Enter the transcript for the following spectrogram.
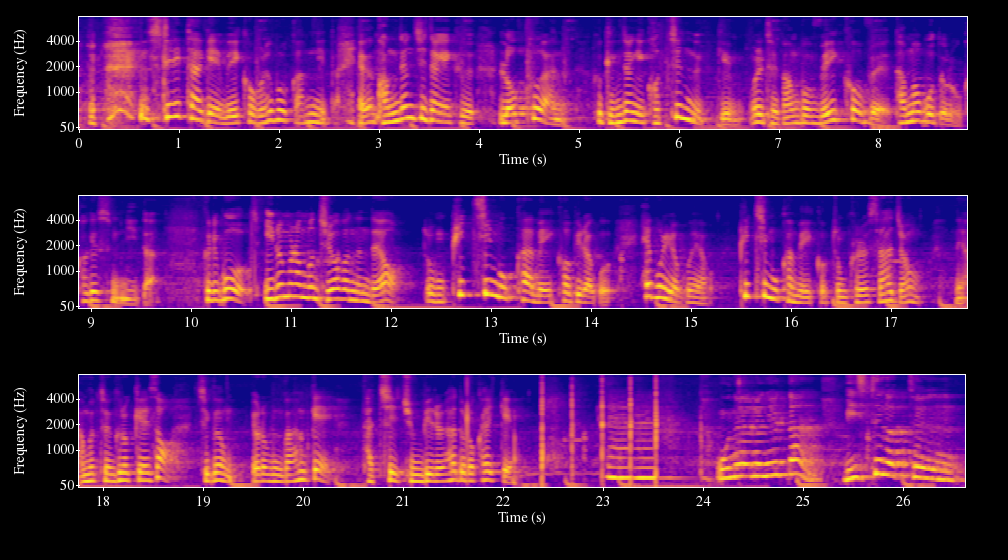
street하게 메이크업을 해볼까 합니다. 약간 광장시장의 그 rough한 그 굉장히 거친 느낌을 제가 한번 메이크업에 담아보도록 하겠습니다. 그리고 이름을 한번 지어봤는데요. 좀 peach 모카 메이크업이라고 해보려고 해요. peach 모카 메이크업 좀 그럴싸하죠? 네 아무튼 그렇게 해서 지금 여러분과 함께 같이 준비를 하도록 할게요 오늘은 일단 미스트 같은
